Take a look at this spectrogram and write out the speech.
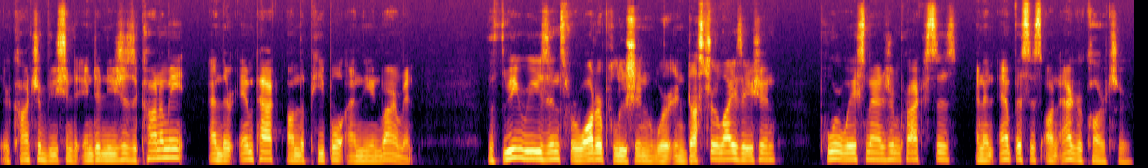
their contribution to Indonesia's economy and their impact on the people and the environment. The three reasons for water pollution were industrialization, poor waste management practices, and an emphasis on agriculture.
